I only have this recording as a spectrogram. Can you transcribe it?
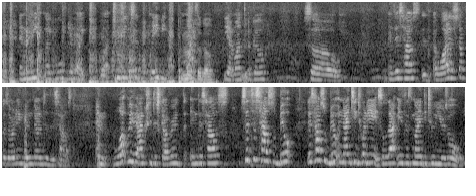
here, and he like moved in like what two weeks, ago? maybe A month ago. yeah, a month Yeah. ago. So, and this house, a lot of stuff has already been done to this house, and what we've actually discovered in this house, since this house was built, this house was built in 1928, so that means it's 92 years old.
